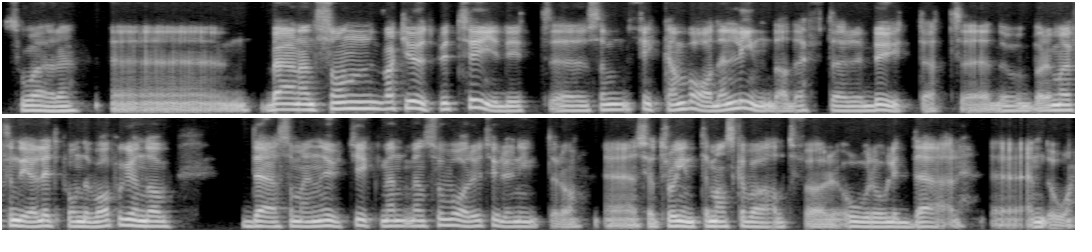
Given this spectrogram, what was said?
Så är det. Eh, Bernhardsson vart ju utbytt tidigt. Eh, sen fick han vaden lindad efter bytet. Eh, då började man ju fundera lite på om det var på grund av det som han utgick, men, men så var det tydligen inte då. Eh, så jag tror inte man ska vara alltför orolig där eh, ändå.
